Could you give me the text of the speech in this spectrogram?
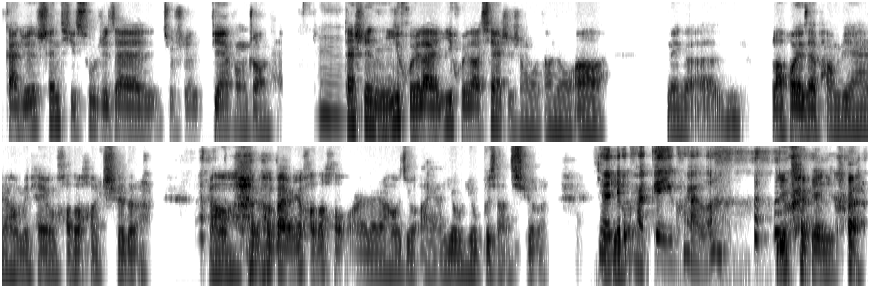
感觉身体素质在就是巅峰状态，嗯，但是你一回来一回到现实生活当中啊，那个老婆也在旁边，然后每天有好多好吃的。然后外面有好多好玩的，然后就哎呀，又又不想去了。现在六块变一块了，六块变一块了，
